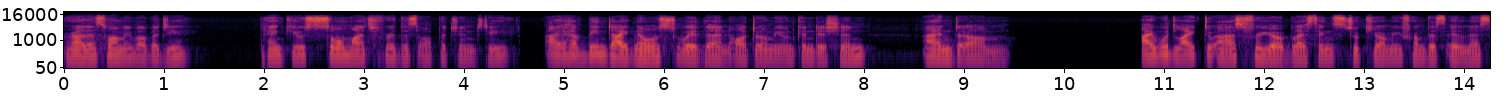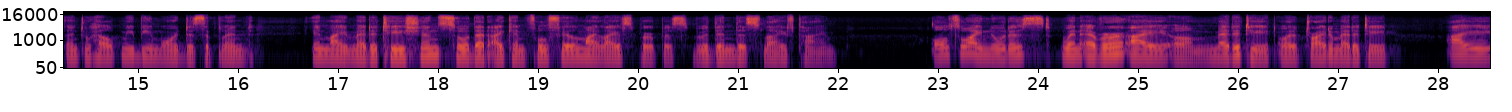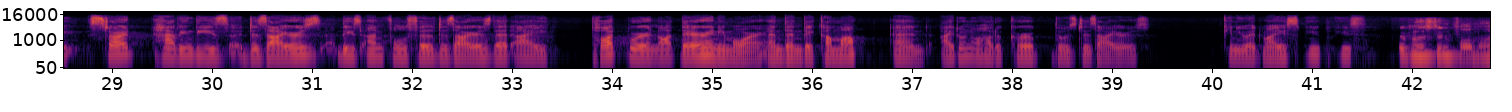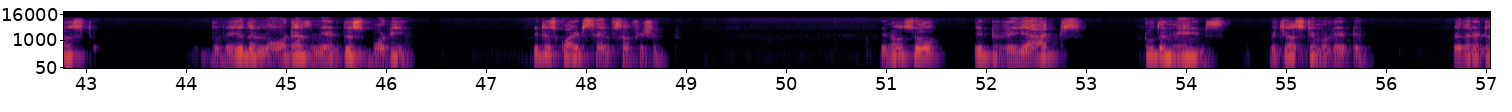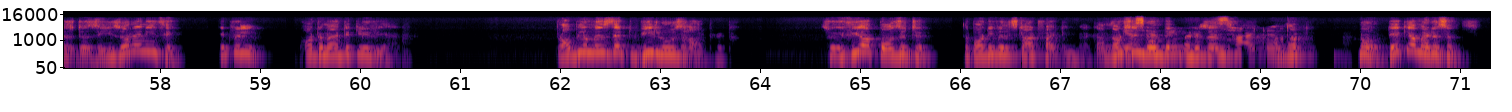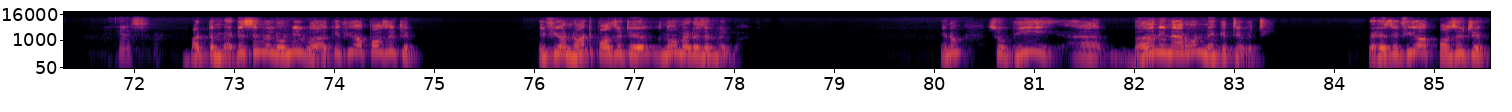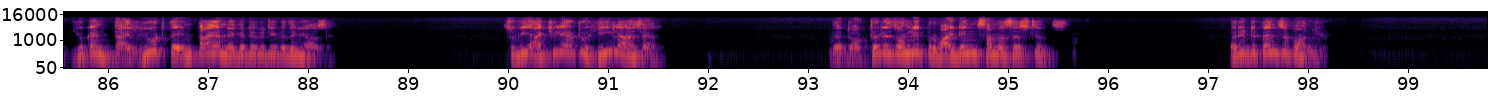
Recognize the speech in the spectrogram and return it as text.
Radha Swami Babaji, thank you so much for this opportunity. I have been diagnosed with an autoimmune condition, and um, I would like to ask for your blessings to cure me from this illness and to help me be more disciplined in my meditation so that I can fulfill my life's purpose within this lifetime. Also, I noticed whenever I um, meditate or try to meditate, I start having these desires, these unfulfilled desires that I thought were not there anymore, and then they come up, and I don't know how to curb those desires. Can you advise me, please? First and foremost, the way the Lord has made this body, it is quite self sufficient. You know, so it reacts to the needs which are stimulated, whether it is disease or anything, it will automatically react. Problem is that we lose heart rate. So if you are positive, the body will start fighting back. I'm not Yes, saying don't take medicines. I'm not no, take your medicines. Yes. But the medicine will only work if you are positive. If you are not positive, no medicine will work. You know, so we uh, burn in our own negativity. Whereas if you are positive, you can dilute the entire negativity within yourself. So we actually have to heal ourselves. The doctor is only providing some assistance, but it depends upon you.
